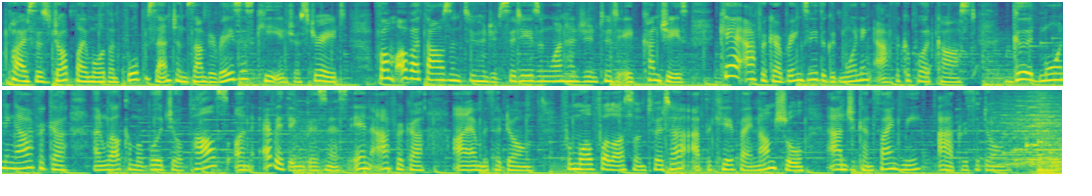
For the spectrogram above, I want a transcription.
prices dropped by more than 4% and Zambia raises key interest rate. From over 1,200 cities in 128 countries, Care Africa brings you the Good Morning Africa podcast. Good morning, Africa, and welcome aboard your pulse on everything business in Africa. I am with Adong. For more, follow us on Twitter at the K Financial, and you can find me at with Adong.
